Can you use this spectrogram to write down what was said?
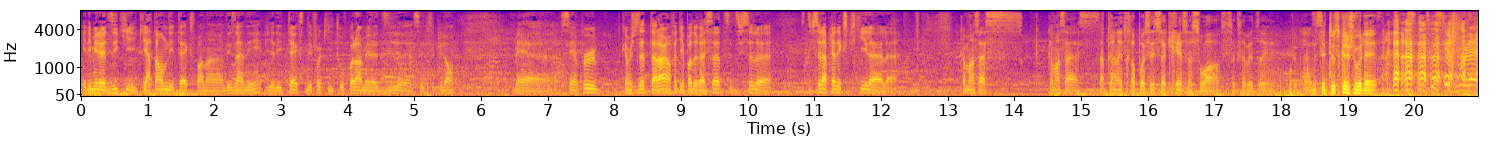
Il y a des mélodies qui, qui attendent des textes pendant des années, puis il y a des textes, des fois, qui trouvent pas leur mélodie, euh, c'est c'est plus long. Mais euh, c'est un peu. Comme je disais tout à l'heure, en fait, il n'y a pas de recette, c'est difficile, euh, c'est difficile après d'expliquer la, la- comment ça se- comment ça, ça Tu connaîtras pas ses secrets ce soir, c'est ça que ça veut dire. Ah, c'est tout ce que je voulais. tout ce que je voulais.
